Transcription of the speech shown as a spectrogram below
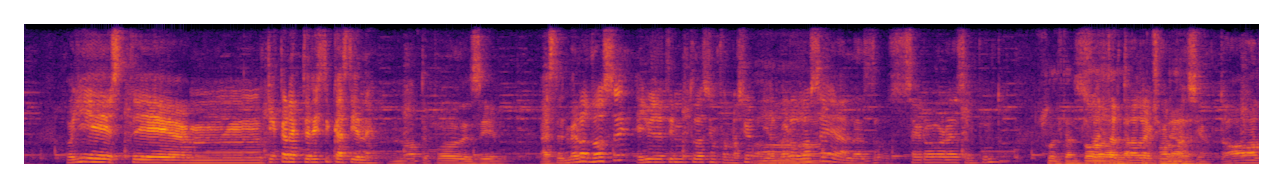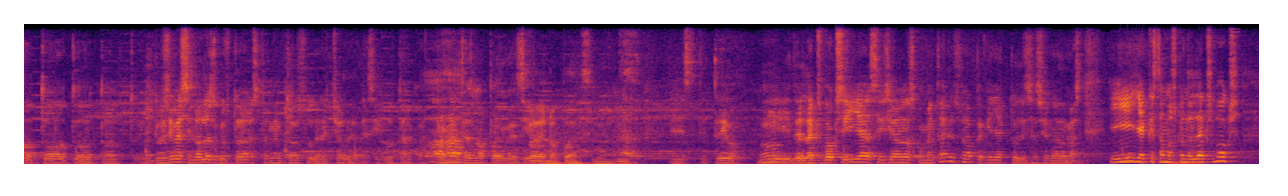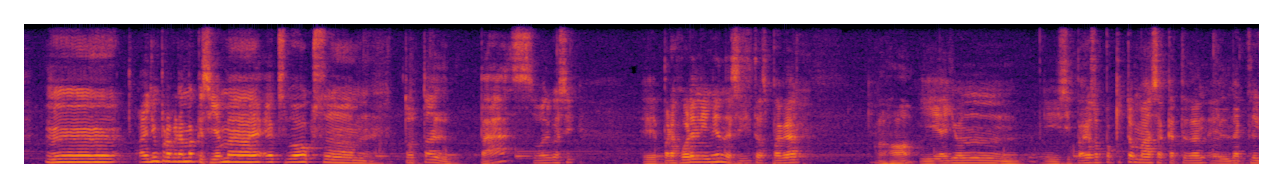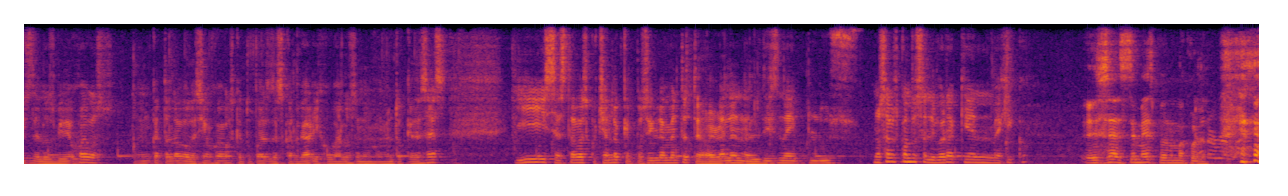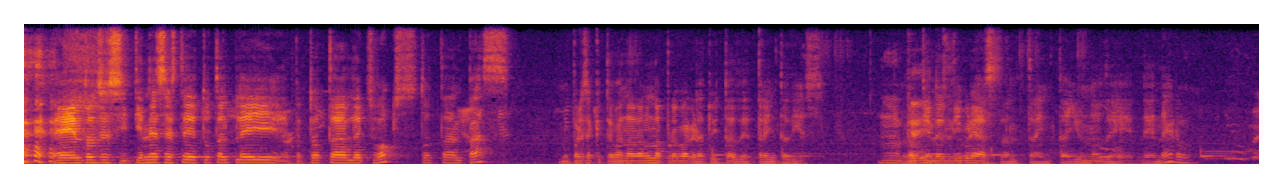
Oye, este, mm, ¿qué características tiene? No te puedo decir. Hasta el mero 12, ellos ya tienen toda esa información. Y el mero Ajá. 12, a las 0 horas en punto, Sueltan toda sueltan la, toda la cochinada. información. Todo, todo, todo, todo. Inclusive si no les gustó, están en todo su derecho de decirlo tal cual. Pero antes no pueden decir Pero no pueden decir nada. Este, te digo. Mm. Y del Xbox sí ya se hicieron los comentarios, una pequeña actualización nada más. Y ya que estamos con el Xbox, mm, hay un programa que se llama Xbox um, Total Pass o algo así. Eh, para jugar en línea necesitas pagar. Ajá. Y hay un. Y si pagas un poquito más, acá te dan el Netflix de los videojuegos. Un catálogo de 100 juegos que tú puedes descargar y jugarlos en el momento que desees. Y se estaba escuchando que posiblemente te regalen el Disney Plus. ¿No sabes cuándo se libera aquí en México? Es este mes, pero no me acuerdo. Eh, entonces, si tienes este Total Play, eh, Total Xbox, Total Pass, me parece que te van a dar una prueba gratuita de 30 días. Mm, Lo ok. tienes libre hasta el 31 de, de enero.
